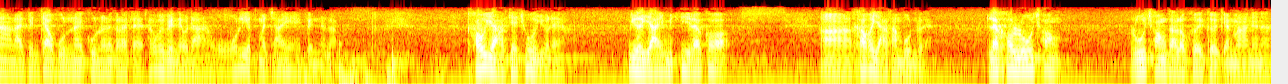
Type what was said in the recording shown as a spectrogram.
นะอะไรเป็นเจ้าบุญนายคุณอะไรก็แล้วแต่ ถ้าเขาไม่เป็นเทวดาโอ้เรียกมาใช้ให้เป็นนะครับเขาอยากจะช่วยอยู่แล้วเยื่อใยมีแล้วก็ เขาก็อยากทำบุญด้วย แล้วเขารู้ช่อง รู้ช่องถ้าเราเคยเกิดกันมาเนี่ยนะ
